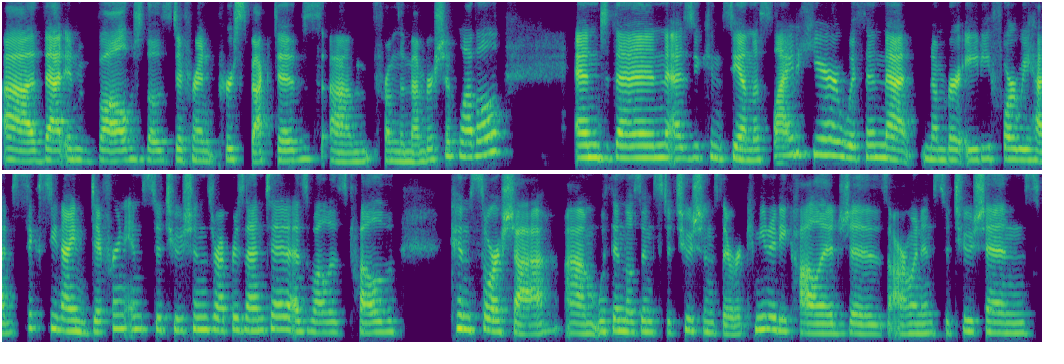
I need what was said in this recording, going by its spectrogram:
uh, that involved those different perspectives um, from the membership level. And then as you can see on the slide here, within that number 84, we had 69 different institutions represented as well as 12 consortia. Um, within those institutions, there were community colleges, R1 institutions,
